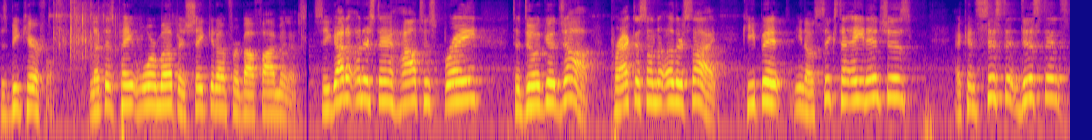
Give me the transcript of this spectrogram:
Just be careful. Let this paint warm up and shake it up for about five minutes. So you got to understand how to spray to do a good job. Practice on the other side. Keep it, you know, six to eight inches, a consistent distance,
